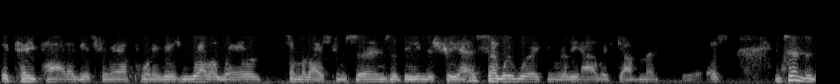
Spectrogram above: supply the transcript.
the key part, I guess, from our point of view, is well aware of some of those concerns that the industry has. So we're working really hard with government as, in terms of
